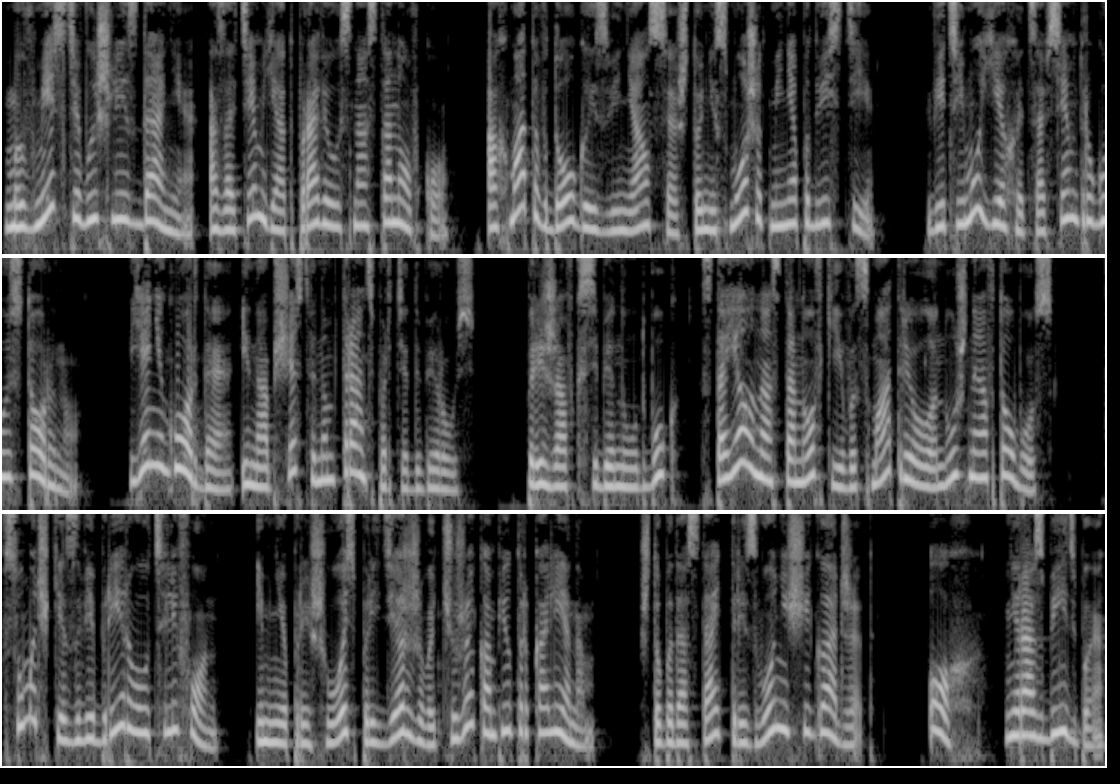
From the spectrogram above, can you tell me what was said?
Мы вместе вышли из здания, а затем я отправилась на остановку. Ахматов долго извинялся, что не сможет меня подвести, ведь ему ехать совсем в другую сторону. Я не гордая и на общественном транспорте доберусь. Прижав к себе ноутбук, стояла на остановке и высматривала нужный автобус. В сумочке завибрировал телефон, и мне пришлось придерживать чужой компьютер коленом, чтобы достать трезвонящий гаджет. Ох, не разбить бы.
